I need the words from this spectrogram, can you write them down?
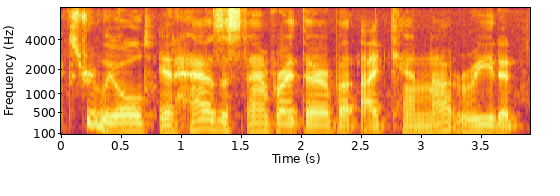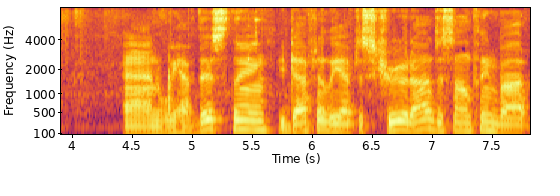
Extremely old. It has a stamp right there, but I cannot read it and we have this thing. You definitely have to screw it onto something, but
